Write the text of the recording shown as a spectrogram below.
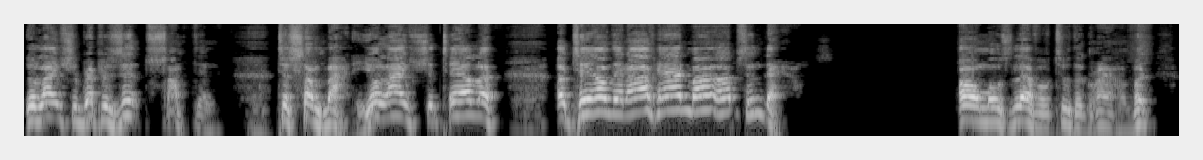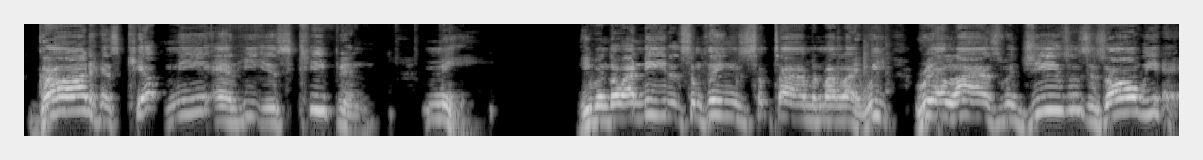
Your life should represent something to somebody. Your life should tell a, a tale that I've had my ups and downs, almost level to the ground. But God has kept me and he is keeping me. Even though I needed some things sometime in my life, we realize when Jesus is all we have,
